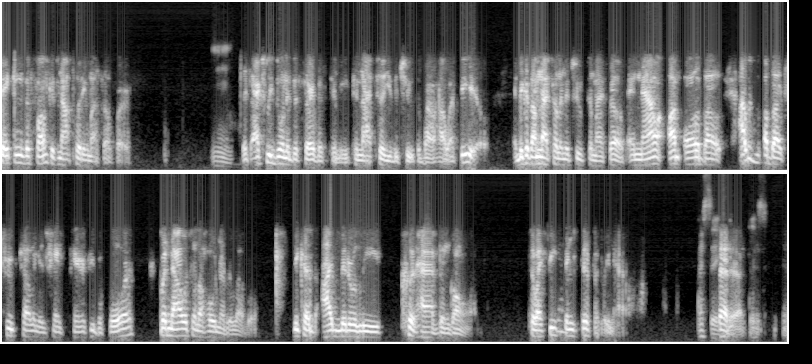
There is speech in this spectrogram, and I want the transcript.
taking the funk is not putting myself first. Mm. It's actually doing a disservice to me to not tell you the truth about how I feel. And because I'm not telling the truth to myself. And now I'm all about, I was about truth telling and transparency before, but now it's on a whole nother level because I literally could have been gone. So I see yeah. things differently now. I see. Better. I Yeah.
